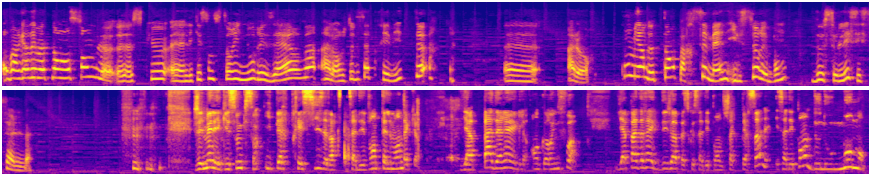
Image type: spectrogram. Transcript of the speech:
On va regarder maintenant ensemble euh, ce que euh, les questions de story nous réservent. Alors, je te dis ça très vite. Euh, alors, combien de temps par semaine il serait bon de se laisser seul J'aime les questions qui sont hyper précises alors que ça dépend tellement de chacun. Il n'y a pas de règle, encore une fois. Il n'y a pas de règle déjà parce que ça dépend de chaque personne et ça dépend de nos moments.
